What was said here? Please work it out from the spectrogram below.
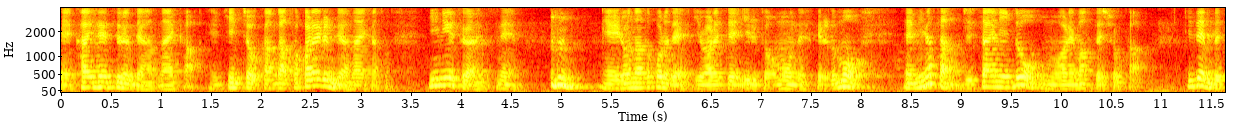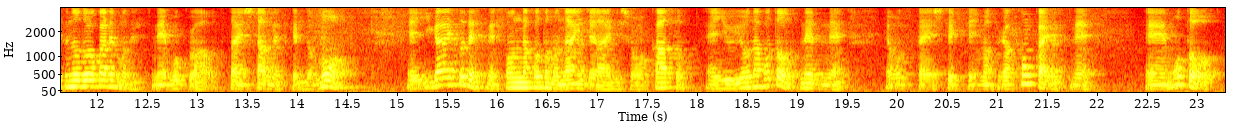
え改善するんではないか、え緊張感が解かれるんではないかというニュースがですね、えいろんなところで言われていると思うんですけれども、え皆さん実際にどう思われますでしょうか？以前別の動画でもですね僕はお伝えしたんですけれども、え意外とですねそんなこともないんじゃないでしょうかというようなことを常々お伝えしてきていますが今回ですね、え元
